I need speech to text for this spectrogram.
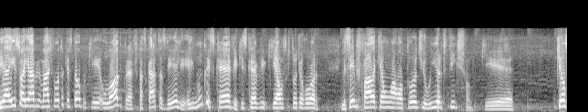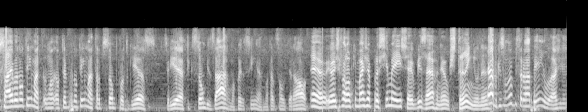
E aí isso aí abre mais para outra questão, porque o Lovecraft, nas cartas dele, ele nunca escreve que escreve que é um escritor de horror. Ele sempre fala que é um autor de weird fiction, que que eu saiba não tem uma, uma, é não tem uma tradução para português. Seria ficção bizarra, uma coisa assim, uma tradução literal. É, eu ia falar o que mais aproxima é isso, é o bizarro, né? O estranho, né? É, porque se for observar bem, a gente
